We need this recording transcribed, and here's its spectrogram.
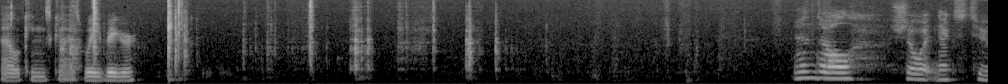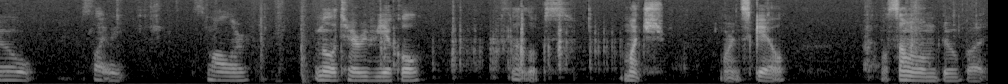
Battle Kings guy is way bigger. And I'll show it next to slightly smaller military vehicle. That looks much more in scale. Well, some of them do, but...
